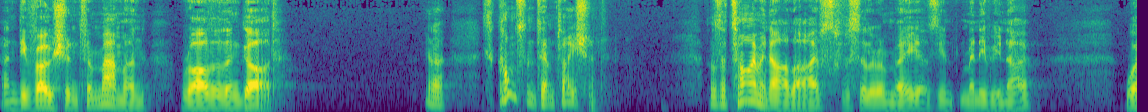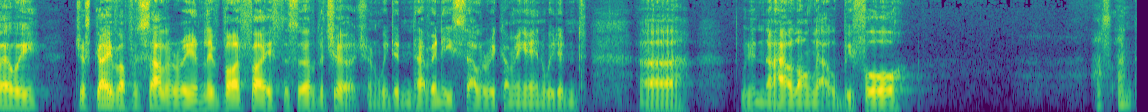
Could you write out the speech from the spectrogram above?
and devotion to mammon rather than God. You know, it's a constant temptation. There was a time in our lives, for and me, as you, many of you know, where we just gave up a salary and lived by faith to serve the church. And we didn't have any salary coming in. We didn't, uh, we didn't know how long that would be for. And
